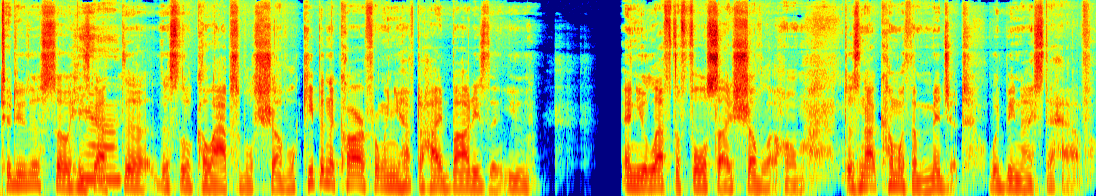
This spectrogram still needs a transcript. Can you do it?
to do this. So he's Yeah. got the this little collapsible shovel. Keep in the car for when you have to hide bodies that you and you left the full size shovel at home. Does not come with a midget. Would be nice to have.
